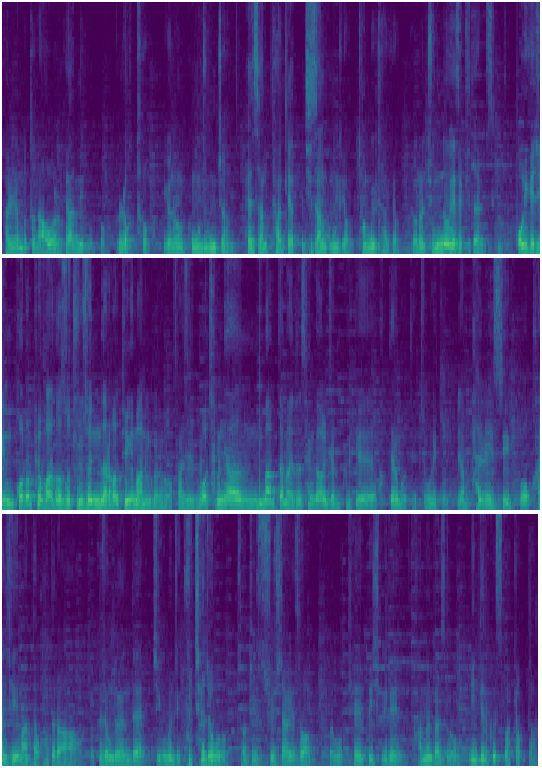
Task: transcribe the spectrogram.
2028년부터 나올 대한민국 블록 2 이거는 공중전, 해상 타겟, 지상 공격, 정밀 타격 그거는 중동에서 기다리고 있습니다. 어 이게 지금 번호표 받아서 줄 서 있는 나라가 되게 많은 거예요. 사실 뭐 작년 이맘때만 해도 생각을 좀 그렇게 확대를 못했죠 우리도 그냥 팔릴 수 있고 관심이 많다고 하더라 그 정도였는데 지금은 이제 구체적으로 전투기 수출 시장에서 결국 KF21이 가면 갈수록 인기를 끌 수밖에 없다.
